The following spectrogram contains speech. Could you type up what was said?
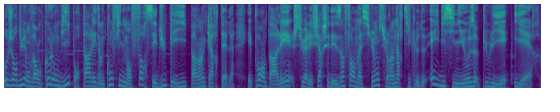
Aujourd'hui, on va en Colombie pour parler d'un confinement forcé du pays par un cartel. Et pour en parler, je suis allé chercher des informations sur un article de ABC News publié hier.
